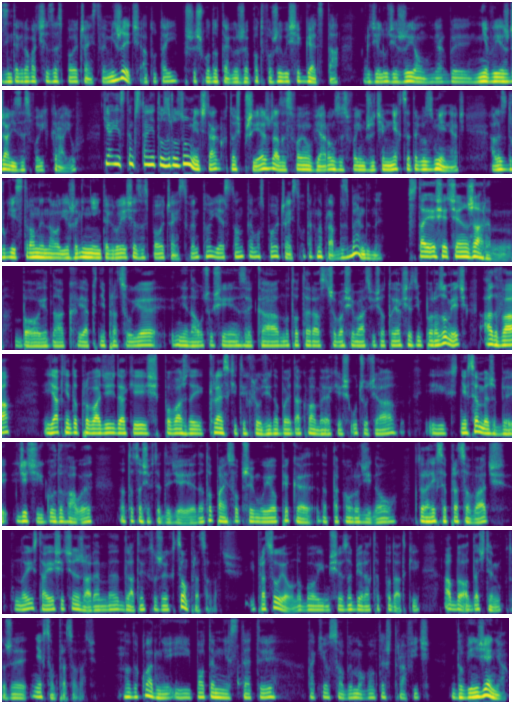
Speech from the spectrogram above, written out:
zintegrować się ze społeczeństwem i żyć. A tutaj przyszło do tego, że potworzyły się getta, gdzie ludzie żyją, jakby nie wyjeżdżali ze swoich krajów ja jestem w stanie to zrozumieć, tak? Ktoś przyjeżdża ze swoją wiarą, ze swoim życiem, nie chce tego zmieniać, ale z drugiej strony, no, jeżeli nie integruje się ze społeczeństwem, to jest on temu społeczeństwu tak naprawdę zbędny. Staje się ciężarem, bo jednak jak nie pracuje, nie nauczył się języka, no to teraz trzeba się martwić o to, jak się z nim porozumieć, a dwa, jak nie doprowadzić do jakiejś poważnej klęski tych ludzi, no bo jednak mamy jakieś uczucia i nie chcemy, żeby dzieci głodowały, no to co się wtedy dzieje? No to państwo przejmuje opiekę nad taką rodziną, która nie chce pracować, no i staje się ciężarem dla tych, którzy chcą pracować i pracują, no bo im się zabiera te podatki, aby oddać tym, którzy nie chcą pracować. No dokładnie i potem niestety takie osoby mogą też trafić do więzienia.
